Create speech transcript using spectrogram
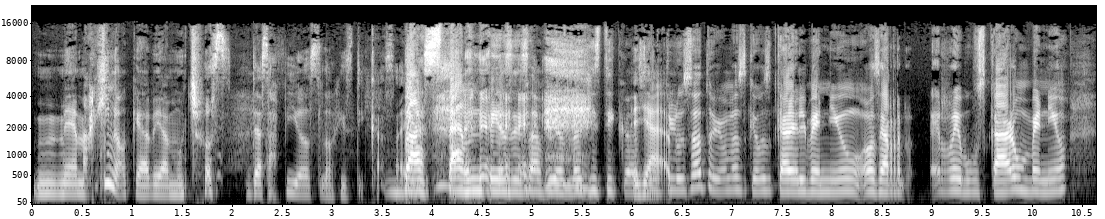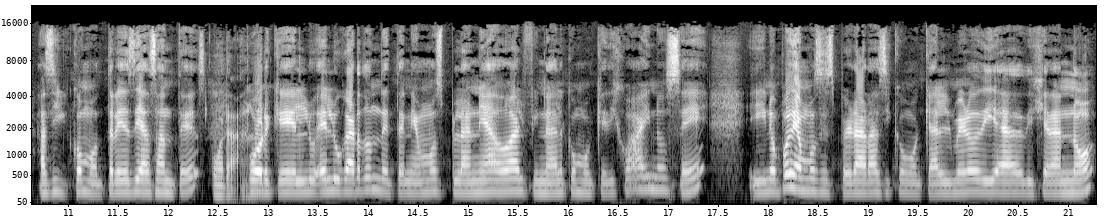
me imagino que había muchos desafíos logísticos. ahí. Bastantes desafíos logísticos. Ya. Incluso tuvimos que buscar el venue, o sea, re- rebuscar un venue así como tres días antes. Porque el, el lugar donde teníamos planeado al final como que dijo, ay, no sé. Y no podíamos esperar así como que al mero día dijeran no.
